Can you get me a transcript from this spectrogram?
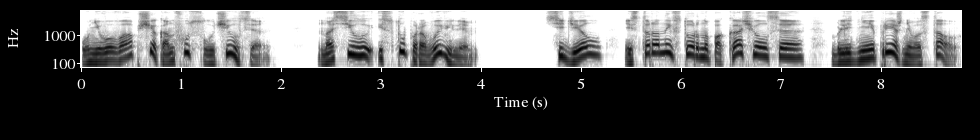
У него вообще конфуз случился. На силу из ступора вывели. Сидел, из стороны в сторону покачивался, бледнее прежнего стал.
